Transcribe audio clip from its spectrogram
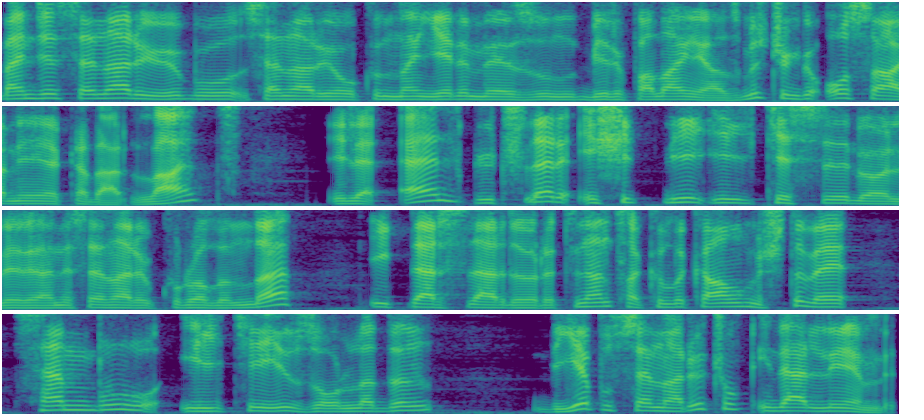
Bence senaryoyu bu senaryo okulundan yeni mezun biri falan yazmış. Çünkü o saniyeye kadar Light ile el güçler eşitliği ilkesi böyle yani senaryo kuralında ilk derslerde öğretilen takılı kalmıştı ve sen bu ilkeyi zorladın diye bu senaryo çok ilerleyemedi.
